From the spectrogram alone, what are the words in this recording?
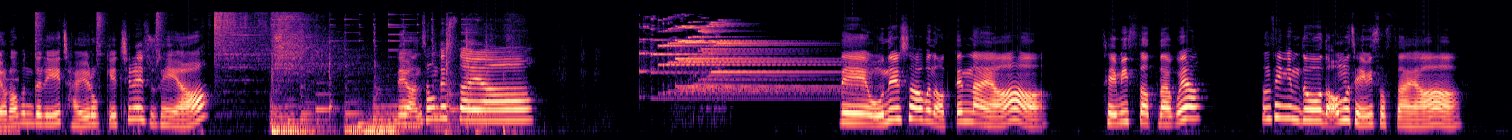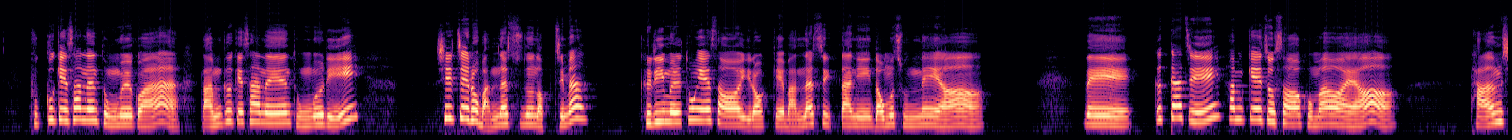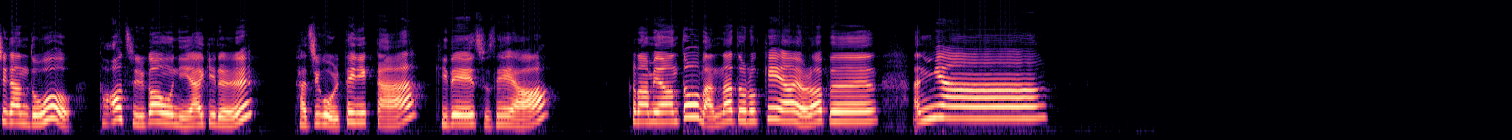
여러분들이 자유롭게 칠해주세요. 네, 완성됐어요. 네, 오늘 수업은 어땠나요? 재밌었다고요? 선생님도 너무 재밌었어요. 북극에 사는 동물과 남극에 사는 동물이 실제로 만날 수는 없지만 그림을 통해서 이렇게 만날 수 있다니 너무 좋네요. 네, 끝까지 함께 해줘서 고마워요. 다음 시간도 더 즐거운 이야기를 가지고 올 테니까 기대해 주세요. 그러면 또 만나도록 해요, 여러분. 안녕!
